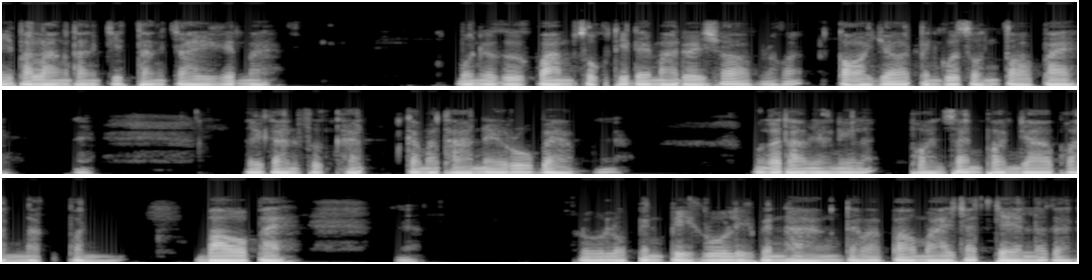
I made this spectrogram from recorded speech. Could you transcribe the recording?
มีพลังทางจิตทางใจขึ้นมาบุญก็คือความสุขที่ได้มาโดยชอบ แล้วก็ต่อยอดเป็นกุศลต่อไปโดยการฝึกหัดกรรมฐานในรูปแบบ มันก็ทำอย่างนี้แหละ ผ่อนสั้นผ่อนยาวผ่อนหนักผ่อนเบาไป รู้หลบเป็นปีกรู้หลีกเป็นหาง แต่ว่าเป้าหมายชัดเจนแล้วกัน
